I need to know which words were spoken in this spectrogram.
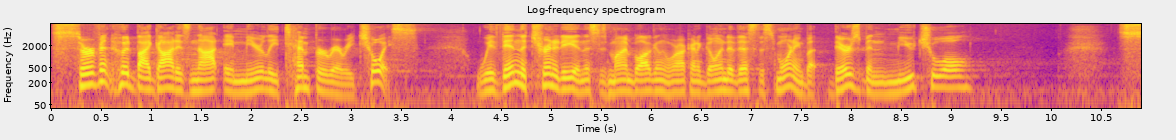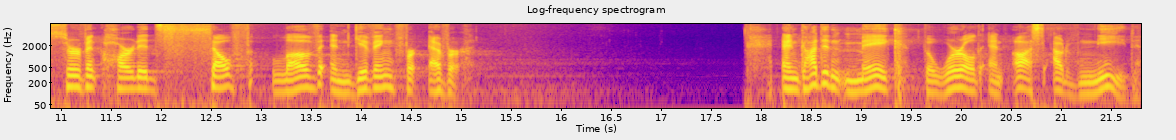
Servanthood by God is not a merely temporary choice. Within the Trinity, and this is mind boggling, we're not going to go into this this morning, but there's been mutual, servant hearted self love and giving forever. And God didn't make the world and us out of need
